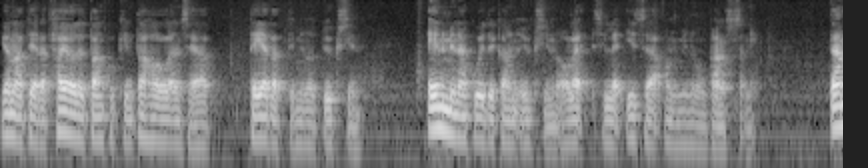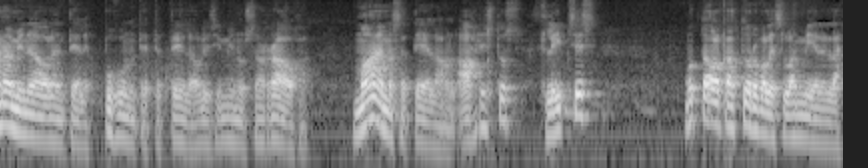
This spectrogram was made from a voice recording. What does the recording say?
jona tiedät hajotetaan kukin tahollensa ja te jätätte minut yksin. En minä kuitenkaan yksin ole, sillä isä on minun kanssani. Tämä minä olen teille puhunut, että teillä olisi minussa rauha. Maailmassa teillä on ahdistus, slipsis, mutta olkaa turvallisella mielellä.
